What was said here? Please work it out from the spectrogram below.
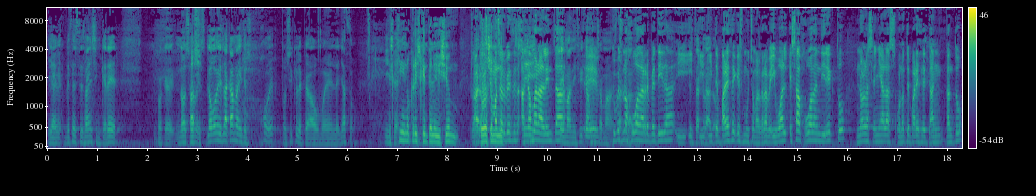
y a veces te salen sin querer. Porque no sabes. Luego ves la cámara y dices, joder, pues sí que le he pegado un buen leñazo. Y es te- que no creéis que en televisión Claro, todo es que se muchas veces a Sí, cámara lenta se magnifica eh, mucho más, tú ves una claro. jugada repetida y, te parece que es mucho más grave. Igual esa jugada en directo no la señalas o no te parece tan tanto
